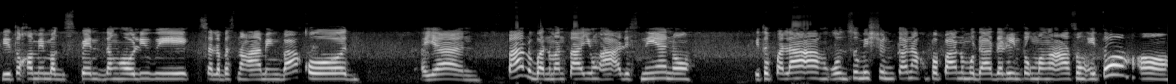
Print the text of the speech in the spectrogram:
Dito kami mag-spend ng Holy Week sa labas ng aming bakod. Ayan. Paano ba naman tayong aalis niya, no? Ito pala ang konsumisyon ka na kung paano mo dadalhin tong mga asong ito. Oh.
